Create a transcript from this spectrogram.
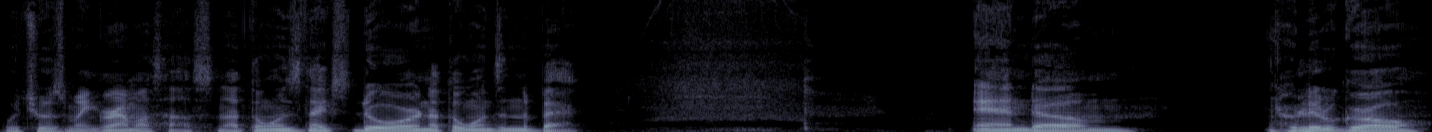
which was my grandma's house, not the ones next door, not the ones in the back. And um, her little girl,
